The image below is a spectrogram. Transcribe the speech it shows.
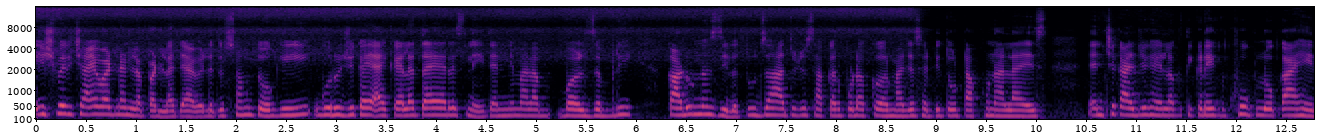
ईश्वरीच्या आईवडिलांना पडला. त्यावेळेला तो सांगतो की गुरुजी काही ऐकायला तयारच नाही. त्यांनी मला बळजबरी काढूनच दिलं. तू जा तुझ्या साखरपुडा कर. माझ्यासाठी तो टाकून आला आहेस. त्यांची काळजी घ्यायला तिकडे खूप लोक आहेत.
